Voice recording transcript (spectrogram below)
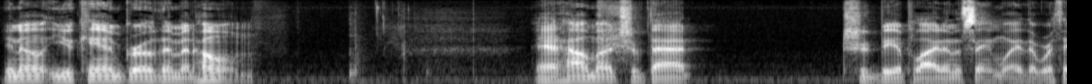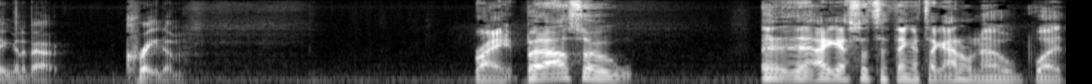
You know, you can grow them at home. And how much of that should be applied in the same way that we're thinking about kratom? Right, but also, I guess that's the thing. It's like I don't know what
